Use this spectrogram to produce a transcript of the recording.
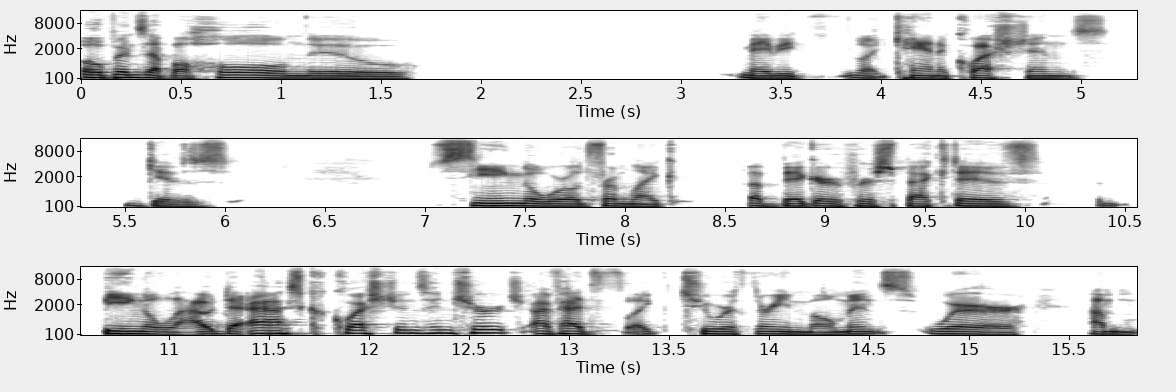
opens up a whole new, maybe like can of questions. Gives seeing the world from like a bigger perspective being allowed to ask questions in church. I've had like two or three moments where I'm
